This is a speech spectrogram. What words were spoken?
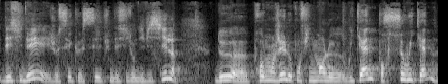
décidé, et je sais que c'est une décision difficile, de prolonger le confinement le week-end pour ce week-end,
